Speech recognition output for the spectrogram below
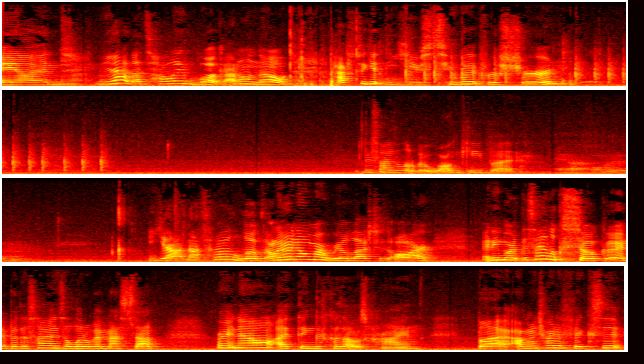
And yeah, that's how i look. I don't know. Have to get used to it for sure. This eye's a little bit wonky, but yeah, that's how it looks. I don't even know where my real lashes are anymore. This eye looks so good, but this eye is a little bit messed up right now. I think it's because I was crying. But I'm to try to fix it.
